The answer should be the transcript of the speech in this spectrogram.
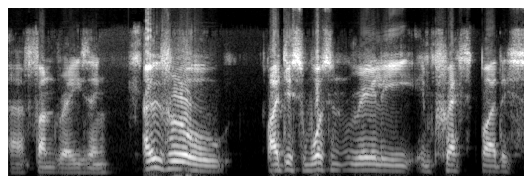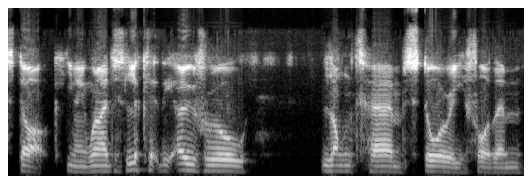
uh, fundraising. Overall, I just wasn't really impressed by this stock. You know, when I just look at the overall long term story for them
